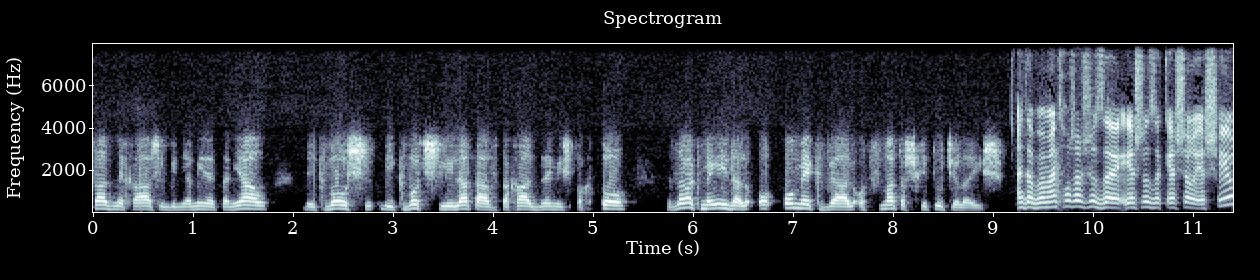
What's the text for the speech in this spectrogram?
צד מחאה של בנימין נתניהו בעקבות, בעקבות שלילת האבטחה על בני משפחתו, וזה רק מעיד על עומק ועל עוצמת השחיתות של האיש. אתה באמת חושב שיש לזה קשר ישיר?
